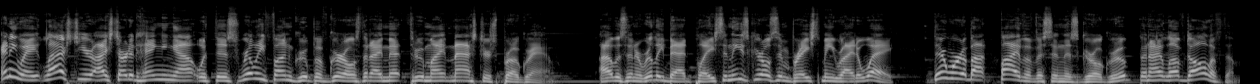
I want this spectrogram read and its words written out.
Anyway, last year I started hanging out with this really fun group of girls that I met through my master's program. I was in a really bad place, and these girls embraced me right away. There were about five of us in this girl group, and I loved all of them.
